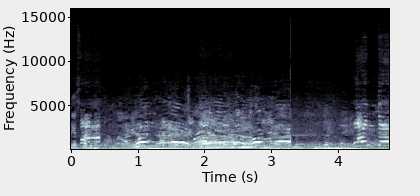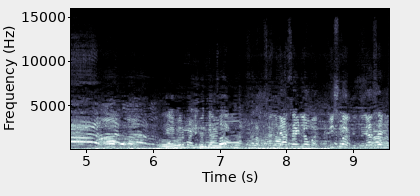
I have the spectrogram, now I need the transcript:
केस पाठीमागे. त्या साईडला उभा ईश्वर त्या साईडला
